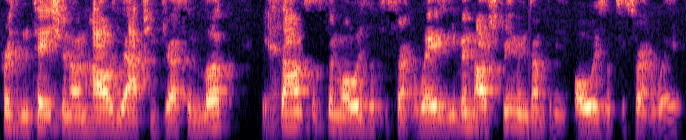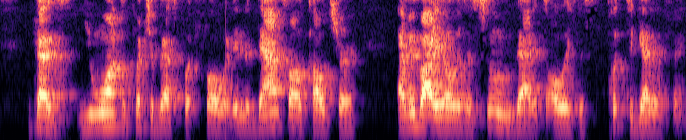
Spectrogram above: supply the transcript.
presentation on how you actually dress and look. The yeah. sound system always looks a certain way. Even our streaming company always looks a certain way because you want to put your best foot forward. In the dancehall culture, everybody always assumes that it's always this put together thing.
